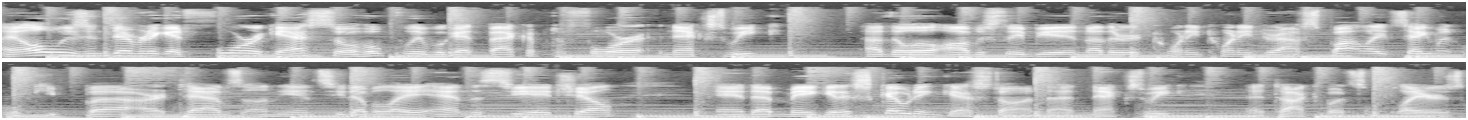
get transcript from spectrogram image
I always endeavor to get four guests, so hopefully we'll get back up to four next week. Uh, there will obviously be another 2020 draft spotlight segment. We'll keep uh, our tabs on the NCAA and the CHL, and may get a scouting guest on next week and talk about some players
